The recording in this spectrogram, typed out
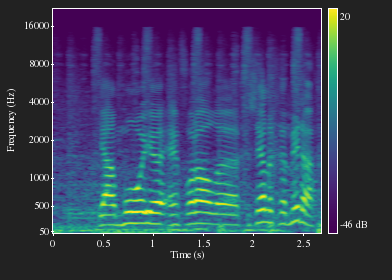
ja, mooie en vooral uh, gezellige middag.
